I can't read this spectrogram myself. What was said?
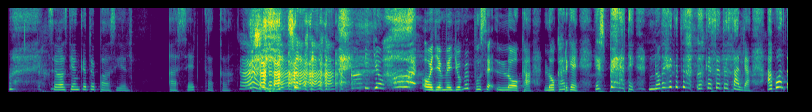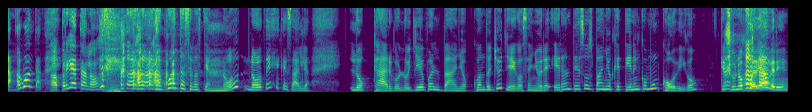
Sebastián, ¿qué te pasa? Y él, hacer caca. y yo, óyeme, yo me puse loca, lo cargué. Espérate, no deje que, se te salga. Aguanta, aguanta. Apriétalo. aguanta, Sebastián, no, no deje que salga. Lo cargo, lo llevo al baño. Cuando yo llego, señores, eran de esos baños que tienen como un código que tú no puedes abrir.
